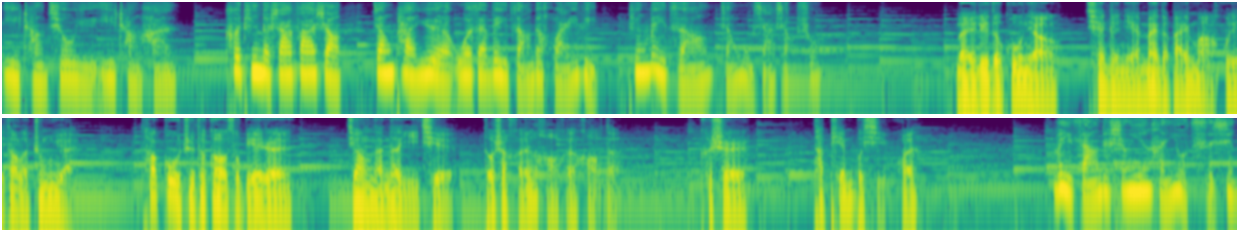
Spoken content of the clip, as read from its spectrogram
一场秋雨一场寒，客厅的沙发上，江盼月窝在魏子昂的怀里，听魏子昂讲武侠小说。美丽的姑娘牵着年迈的白马回到了中原，她固执地告诉别人，江南的一切都是很好很好的，可是，她偏不喜欢。魏子昂的声音很有磁性，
